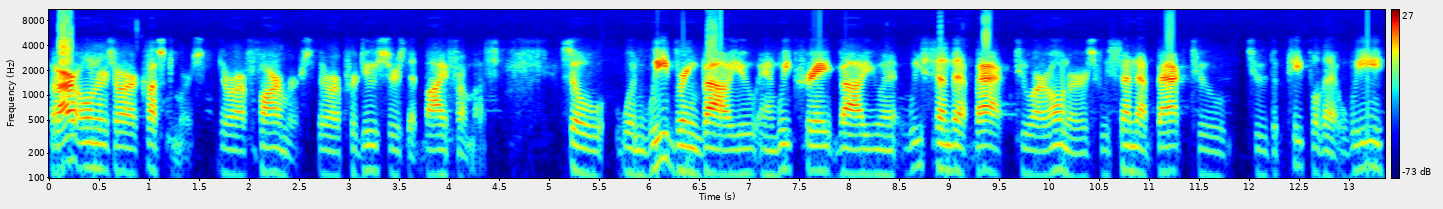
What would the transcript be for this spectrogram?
But our owners are our customers. They're our farmers. They're our producers that buy from us. So when we bring value and we create value and we send that back to our owners, we send that back to to the people that we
